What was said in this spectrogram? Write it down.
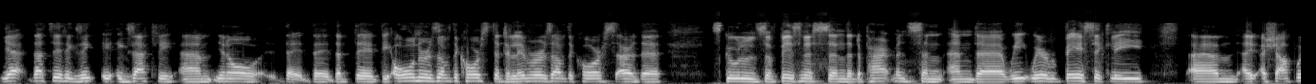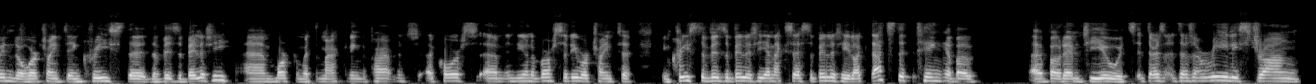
Yeah, that's it exa- exactly. Um, you know, the, the the the owners of the course, the deliverers of the course, are the schools of business and the departments and and uh, we we're basically um, a, a, shop window. We're trying to increase the the visibility um, working with the marketing department of course um, in the university. We're trying to increase the visibility and accessibility. Like that's the thing about about MTU it's there's there's a really strong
